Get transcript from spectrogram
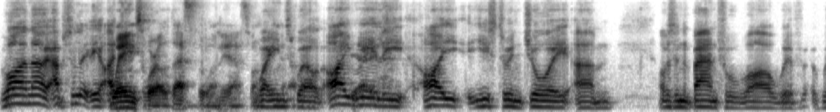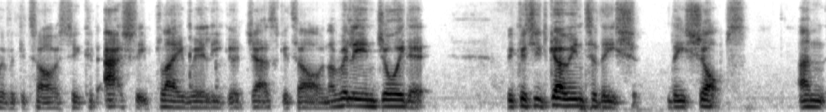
well, no, absolutely. I Wayne's World, that's the one. Yeah, Wayne's World. I yeah. really, I used to enjoy. Um, I was in a band for a while with with a guitarist who could actually play really good jazz guitar, and I really enjoyed it because you'd go into these these shops, and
